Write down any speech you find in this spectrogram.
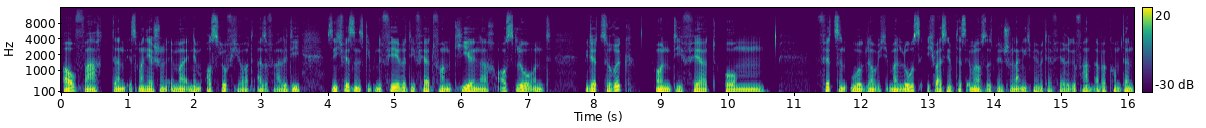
aufwacht, dann ist man ja schon immer in dem Oslofjord. Also für alle, die es nicht wissen, es gibt eine Fähre, die fährt von Kiel nach Oslo und wieder zurück. Und die fährt um 14 Uhr, glaube ich, immer los. Ich weiß nicht, ob das immer noch so ist, bin schon lange nicht mehr mit der Fähre gefahren, aber kommt dann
